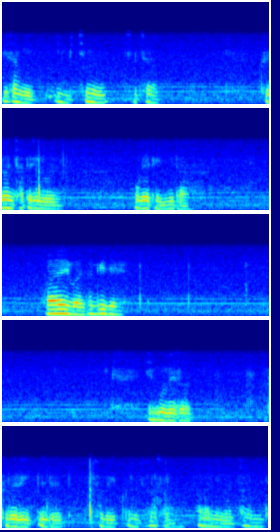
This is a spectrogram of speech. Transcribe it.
세상이 이 미친 진짜 그런 자들임을 보게 됩니다. 아이 만상기지 일국에서 그들을 이끌듯 저도 이끌어 주셔서 하나님을 바랍니다.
